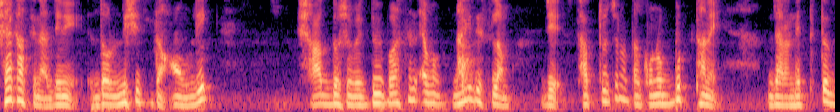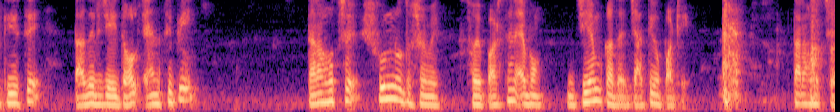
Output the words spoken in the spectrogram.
শেখ হাসিনা, যিনি দল নিষিদ্ধ আওয়ামী লীগ, সাত দশমিক দুই পার্সেন্ট এবং নাহিদ ইসলাম, যে ছাত্র জনতা গণভ্যুত্থানে যারা নেতৃত্ব দিয়েছে, তাদের যেই দল এনসিপি, তারা হচ্ছে শূন্য দশমিক ছয় পার্সেন্ট এবং জিএম কাদের জাতীয় পার্টি, তারা হচ্ছে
